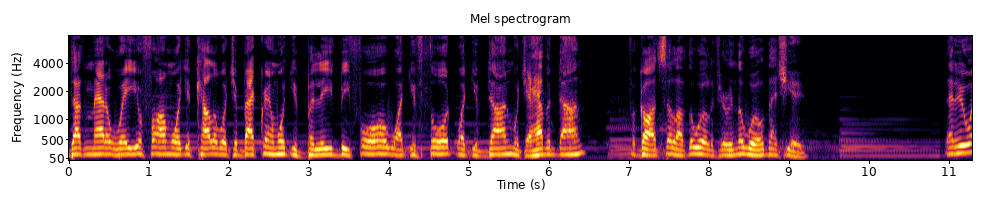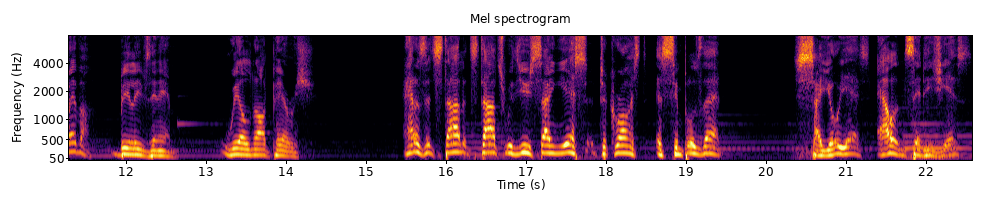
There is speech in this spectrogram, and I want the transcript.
Doesn't matter where you're from, what your color, what your background, what you've believed before, what you've thought, what you've done, what you haven't done. For God so loved the world. If you're in the world, that's you. That whoever believes in Him will not perish. How does it start? It starts with you saying yes to Christ. As simple as that. Say your yes. Alan said his yes.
